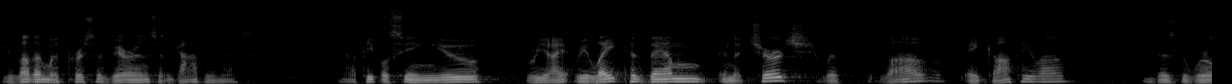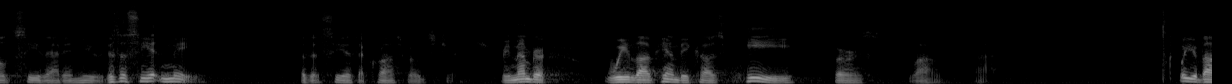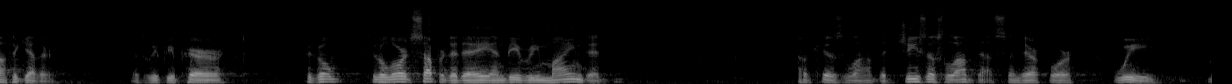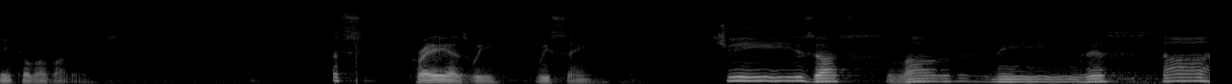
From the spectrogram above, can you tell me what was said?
Do you love him with perseverance and godliness? And are people seeing you re- relate to them in the church with love, agape love? Does the world see that in you? Does it see it in me? Does it see us at Crossroads Church? Remember, we love him because he first loved us. Will you bow together as we prepare to go to the Lord's Supper today and be reminded of his love, that Jesus loved us, and therefore we need to love others. Let's pray as we, we sing. Jesus loves me, this I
